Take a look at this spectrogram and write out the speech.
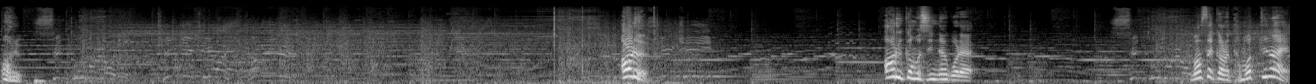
ある。ある。あるかもしんないこれ。まさかの溜まってない。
